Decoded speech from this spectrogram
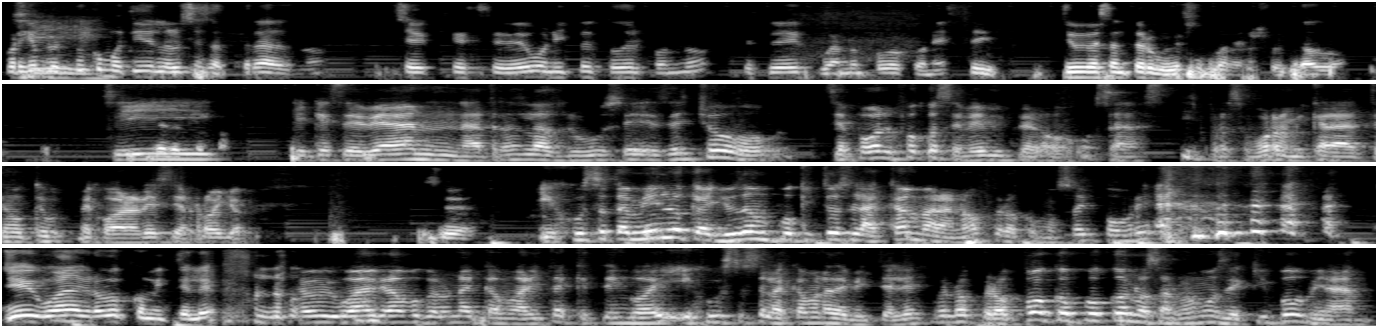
Por ejemplo, Sí. tú como tienes las luces atrás, ¿no? Se, que se ve bonito todo el fondo, estoy jugando un poco con este y estoy bastante orgulloso con el resultado. Sí, que, que se vean atrás las luces. De hecho, se apaga el foco, se ven, pero, o sea, sí, pero se borra mi cara. Tengo que mejorar ese rollo. Sí. Y justo también lo que ayuda un poquito es la cámara, ¿no? Pero como soy pobre, Yo igual grabo con mi teléfono. yo igual grabo con una camarita que tengo ahí y justo es la cámara de mi teléfono, pero poco a poco nos armamos de equipo. Mira,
